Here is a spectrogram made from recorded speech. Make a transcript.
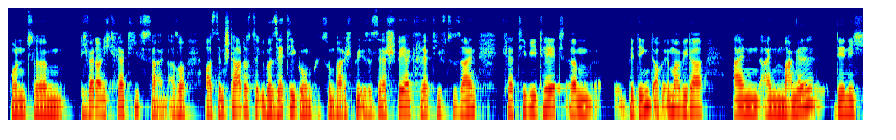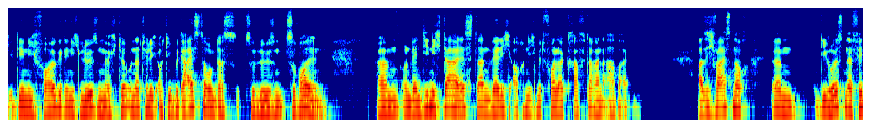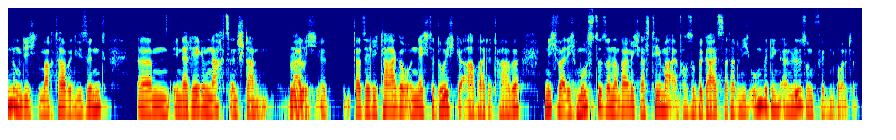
Und ähm, ich werde auch nicht kreativ sein. Also aus dem Status der Übersättigung zum Beispiel ist es sehr schwer, kreativ zu sein. Kreativität ähm, bedingt auch immer wieder einen, einen Mangel, den ich, den ich folge, den ich lösen möchte und natürlich auch die Begeisterung, das zu lösen zu wollen. Ähm, und wenn die nicht da ist, dann werde ich auch nicht mit voller Kraft daran arbeiten. Also ich weiß noch, ähm, die größten Erfindungen, die ich gemacht habe, die sind ähm, in der Regel nachts entstanden, mhm. weil ich äh, tatsächlich Tage und Nächte durchgearbeitet habe. Nicht, weil ich musste, sondern weil mich das Thema einfach so begeistert hat und ich unbedingt eine Lösung finden wollte.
